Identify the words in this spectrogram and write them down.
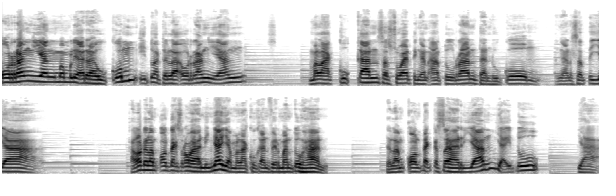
Orang yang memelihara hukum itu adalah orang yang melakukan sesuai dengan aturan dan hukum dengan setia. Kalau dalam konteks rohaninya ya melakukan firman Tuhan. Dalam konteks keseharian yaitu ya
